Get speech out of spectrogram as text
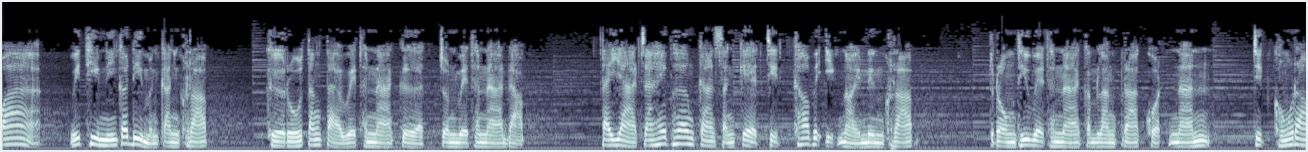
ว่า วิธีนี้ก็ดีเหมือนกันครับ คือรู้ตั้งแต่เวทนาเกิดจนเวทนาดับ แต่อยากจะให้เพิ่มการสังเกตจิตเข้าไปอีกหน่อยหนึ่งครับ ตรงที่เวทนากำลังปรากฏนั้น จิตของเรา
